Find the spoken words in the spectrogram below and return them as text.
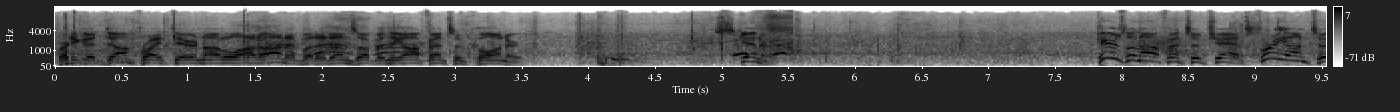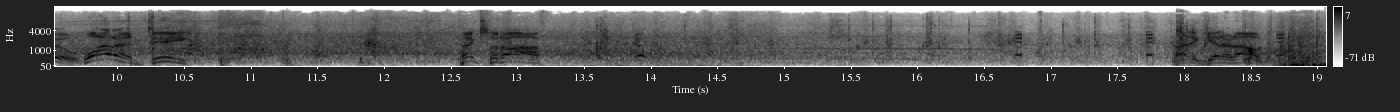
Pretty good dump right there. Not a lot on it, but it ends up in the offensive corner. Skinner. Here's an offensive chance. Three on two. What a a D. Picks it off. Trying to get it out.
